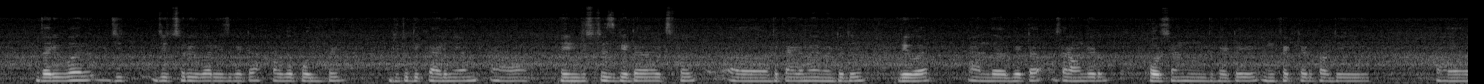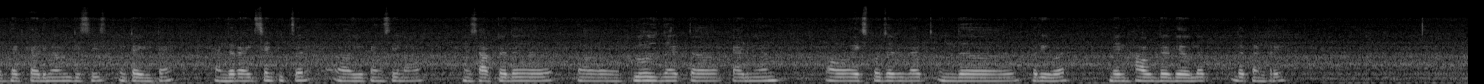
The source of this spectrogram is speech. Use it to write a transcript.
the river Ji- Jintsu river is get a, how the polluted due to the cadmium uh, the industries get a expo- uh, the cadmium into the river and the get a surrounded portion get a infected for the uh, that cadmium disease itai itai and the right side picture uh, you can see now is after the uh, close that uh, cadmium exposure that in the river then how they develop the country.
